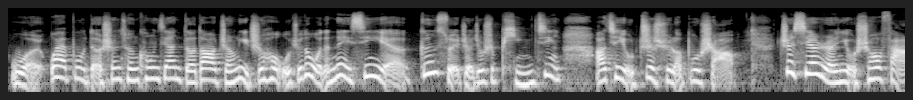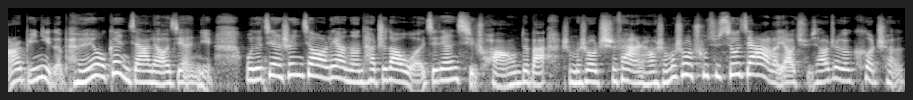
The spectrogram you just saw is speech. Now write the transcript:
我外部的生存空间得到整理之后，我觉得我的内心也跟随着就是平静，而且有秩序了不少。这些人有时候反而比你的朋友更加了解你。我的健身教练呢，他知道我几点起床，对吧？什么时候吃饭，然后什么时候出去休假了，要取消这个课程。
